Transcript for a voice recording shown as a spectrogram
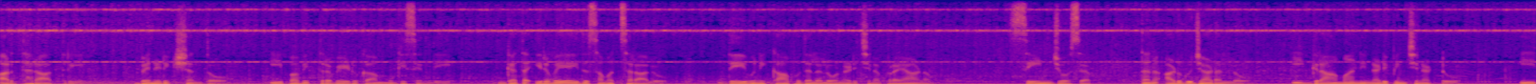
అర్ధరాత్రి. బెనిడిక్షన్తో ఈ పవిత్ర వేడుక ముగిసింది. గత ఇరవై ఐదు సంవత్సరాలు దేవుని కాపుదలలో నడిచిన ప్రయాణం. సెయింట్ జోసెఫ్ తన అడుగుజాడల్లో ఈ గ్రామాన్ని నడిపించినట్టు ఈ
